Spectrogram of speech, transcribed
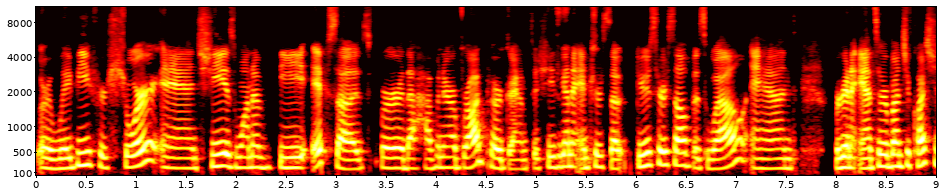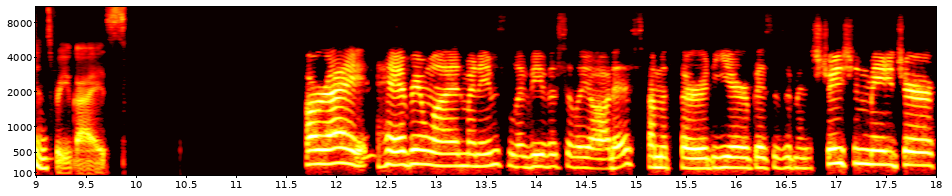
or Livy for short, and she is one of the IPSAs for the Heavener Abroad program. So she's going to introduce herself as well, and we're going to answer a bunch of questions for you guys. All right. Hey, everyone. My name is Livy Vasiliadis. I'm a third year business administration major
